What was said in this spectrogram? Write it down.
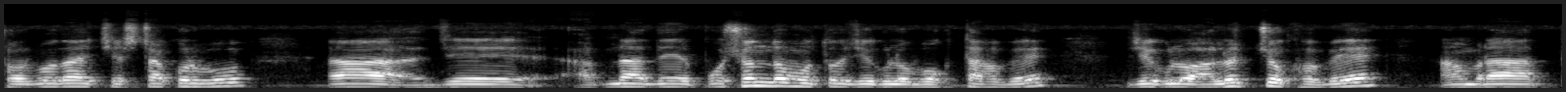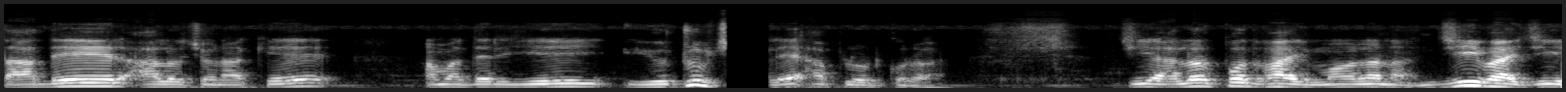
সর্বদাই চেষ্টা করব যে আপনাদের পছন্দ মতো যেগুলো বক্তা হবে, যেগুলো আলোচক হবে, আমরা তাদের আলোচনাকে আমাদের এই ইউটিউব চ্যানেলে আপলোড করা। জি আলোর পথ ভাই, মাওলানা। জি ভাই, জি।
